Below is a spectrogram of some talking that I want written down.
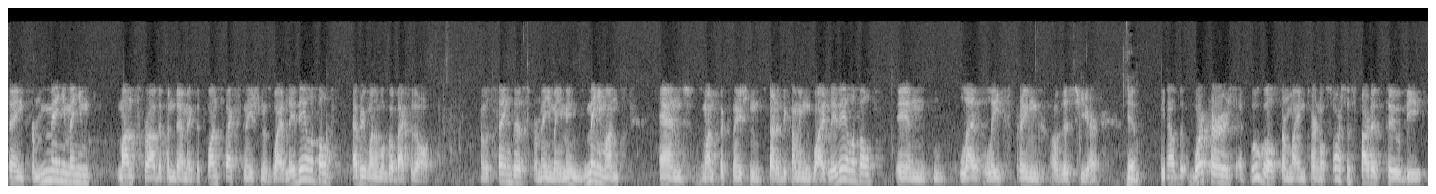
saying for many, many months throughout the pandemic that once vaccination is widely available, everyone will go back to the office. I was saying this for many, many, many, many months, and once vaccination started becoming widely available in late spring of this year, yeah. you know, the workers at Google, from my internal sources, started to be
